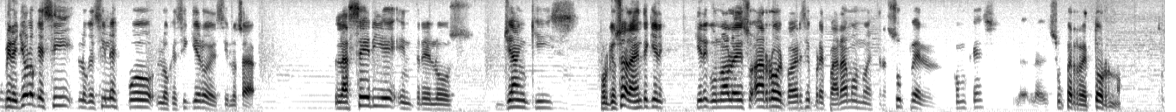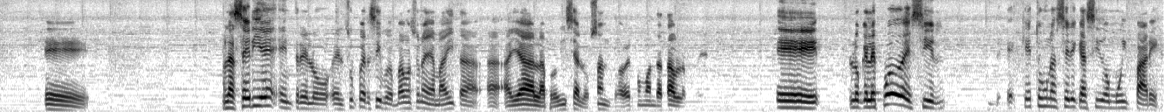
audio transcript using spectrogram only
Mire, yo lo que sí, lo que sí les puedo, lo que sí quiero decir, o sea, la serie entre los Yankees, porque o sea, la gente quiere, quiere que uno hable de eso. Ah, Robert, para ver si preparamos nuestra super, ¿cómo que es? Super retorno. Eh, la serie entre lo, el super, sí, pues vamos a hacer una llamadita allá a la provincia de Los Santos, a ver cómo anda tabla. allá. Eh, lo que les puedo decir es que esto es una serie que ha sido muy pareja.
